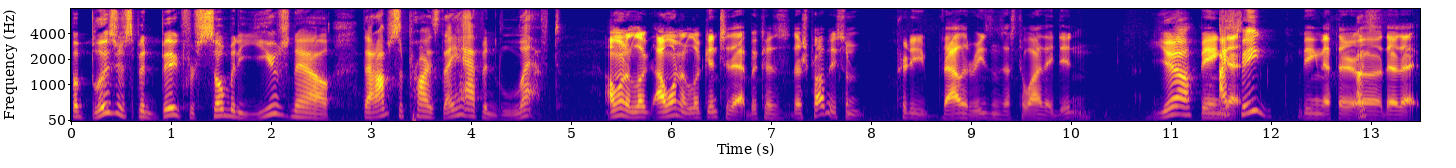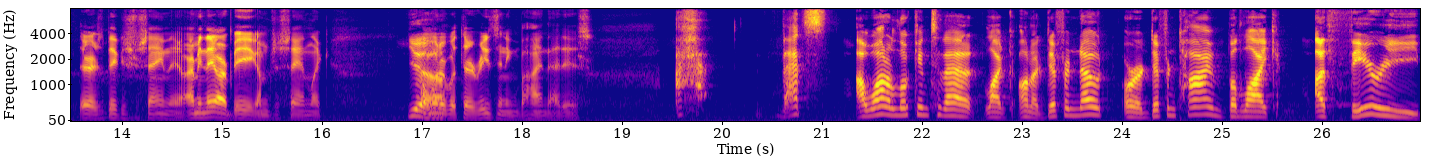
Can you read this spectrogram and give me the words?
But Blizzard's been big for so many years now that I'm surprised they haven't left. I want to look. I want to look into that because there's probably some pretty valid reasons as to why they didn't. Yeah, Being I that- think Being that they're uh, th- they're that they're as big as you're saying they are. I mean, they are big. I'm just saying, like, yeah. I wonder what their reasoning behind that is. Ah, that's I want to look into that like on a different note or a different time, but like a theory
